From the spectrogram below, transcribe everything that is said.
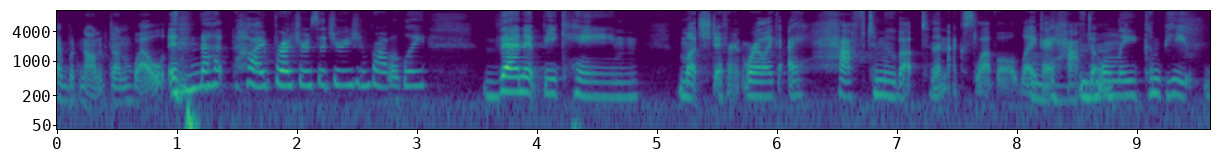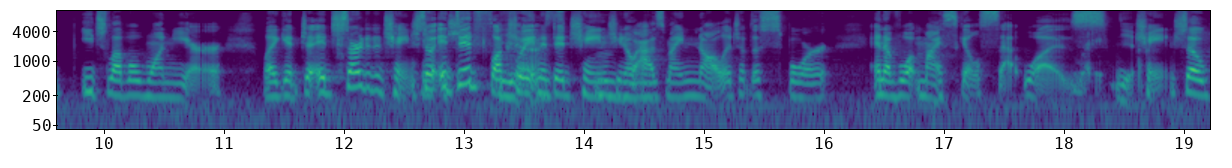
i would not have done well in that high pressure situation probably then it became much different where like i have to move up to the next level like i have to Mhm. only compete each level one year like it it started to change so it did fluctuate and it did change you know Mhm. as my knowledge of the sport and of what my skill set was Right. Yeah. change so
